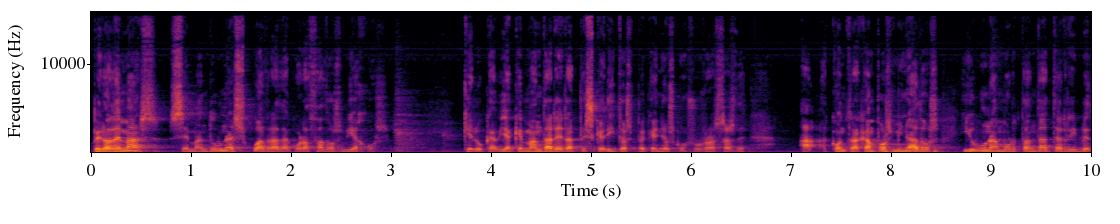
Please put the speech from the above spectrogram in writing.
Pero además se mandó una escuadra de acorazados viejos, que lo que había que mandar era pesqueritos pequeños con sus razas de, contra campos minados y hubo una mortandad terrible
